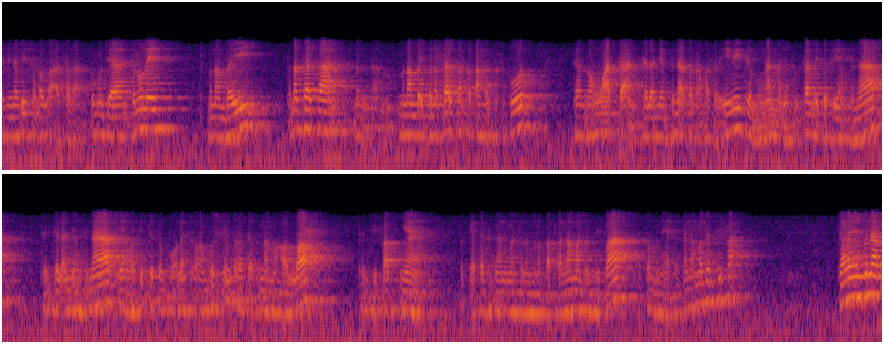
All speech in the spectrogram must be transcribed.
dari Nabi Shallallahu Alaihi Wasallam. Kemudian penulis menambahi penegasan, men- menambahi penegasan hal tersebut dan menguatkan jalan yang benar tentang masalah ini dengan menyebutkan metode yang benar dan jalan yang benar yang wajib ditempuh oleh seorang muslim terhadap nama Allah dan sifatnya berkaitan dengan masalah menetapkan nama dan sifat atau meniadakan nama dan sifat. Cara yang benar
